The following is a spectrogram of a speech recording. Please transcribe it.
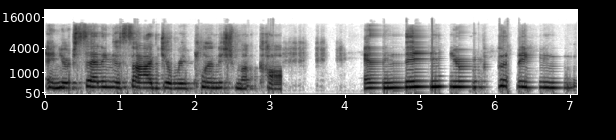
and you're setting aside your replenishment cost, and then you're putting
